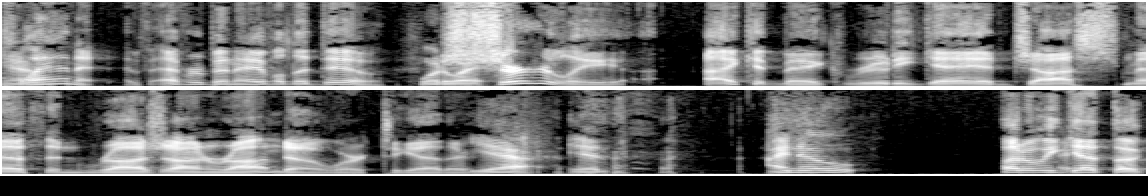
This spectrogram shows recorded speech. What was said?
Yeah. planet have ever been able to do. What do I- Surely I could make Rudy Gay and Josh Smith and Rajon Rondo work together. yeah. It. I know. Why don't we get the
